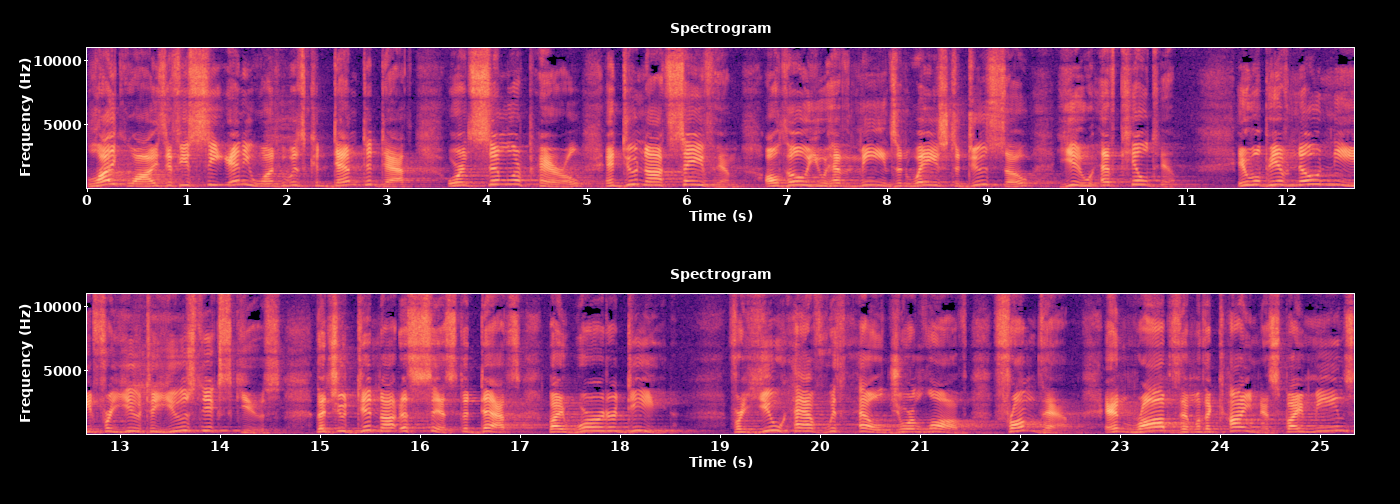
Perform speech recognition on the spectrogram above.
Likewise, if you see anyone who is condemned to death or in similar peril and do not save him, although you have means and ways to do so, you have killed him. It will be of no need for you to use the excuse that you did not assist the deaths by word or deed. For you have withheld your love from them and robbed them of the kindness by means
